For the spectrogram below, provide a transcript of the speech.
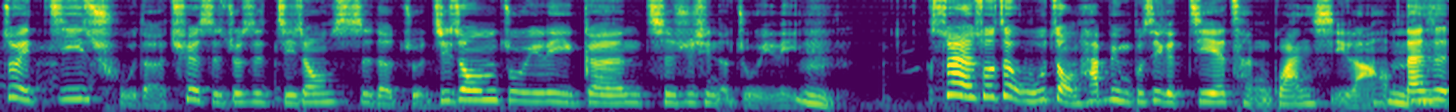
最基础的确实就是集中式的注集中注意力跟持续性的注意力。嗯，虽然说这五种它并不是一个阶层关系啦，哈、嗯，但是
